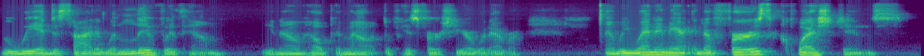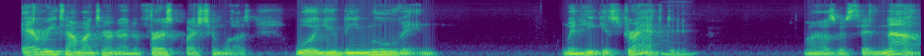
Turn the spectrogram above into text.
who we had decided would live with him, you know, help him out of his first year or whatever. And we went in there, and the first questions, every time I turned around, the first question was, "Will you be moving when he gets drafted?" My husband said, "No."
